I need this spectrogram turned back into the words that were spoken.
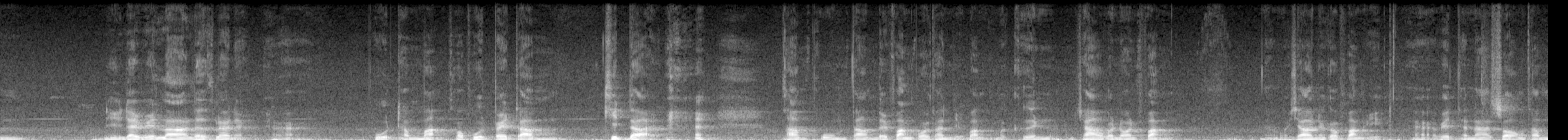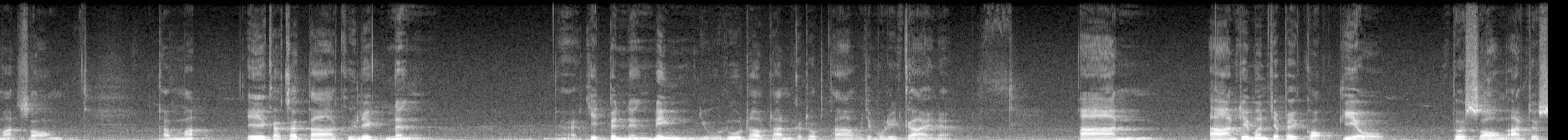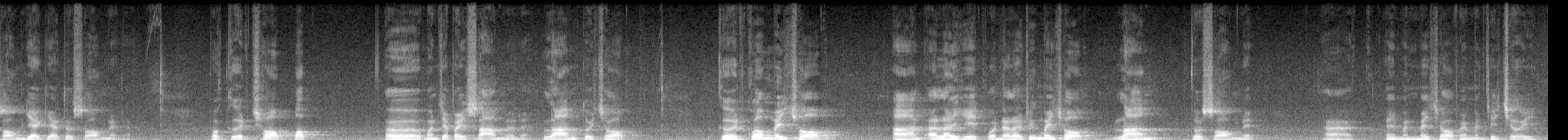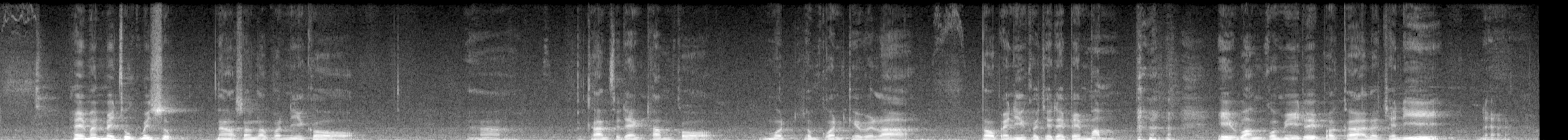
นี่ได้เวลาเลิกแล้วเนี่ยพูดธรรมะเขาพูดไปตามคิดได้ ตามภูมิตามได้ฟังพ่อท่านอยู่บ้างเมื่อคืนเช้าก็นอนฟังเมื่อเช้านี่ก็ฟังอีกเวทนาสองธรรมะสองธรรมะ เอกคตาคือเลขหนึ่งจิตเป็นหนึ่งนิ่งอยู่รู้เท่าทันกระทบตาวิจมูกลิ้นกายเนี่ยอ่านอ่านที่มันจะไปเกาะเกี่ยวตัวสองอ่านตัวสองแยกแยะตัวสองเนี่ยนะพอเกิดชอบปั๊บเออ มันจะไปสามแล้วนะล้างตัวชอบ เกิดความไม่ชอบอ่านอะไรเหตุผลอะไรถึงไม่ชอบล้างตัวสองเนี่ยให้มันไม่ชอบให้มันเฉยเฉยให้มันไม่ทุกข์ไม่สุขนะสำหรับวันนี้ก็การแสดงธรรมก็หมดสมควรแก่เวลา ต่อไปนี้ก็จะได้ไปหม่ำเอวังก็มีด้วยประกาศชนี้นะ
